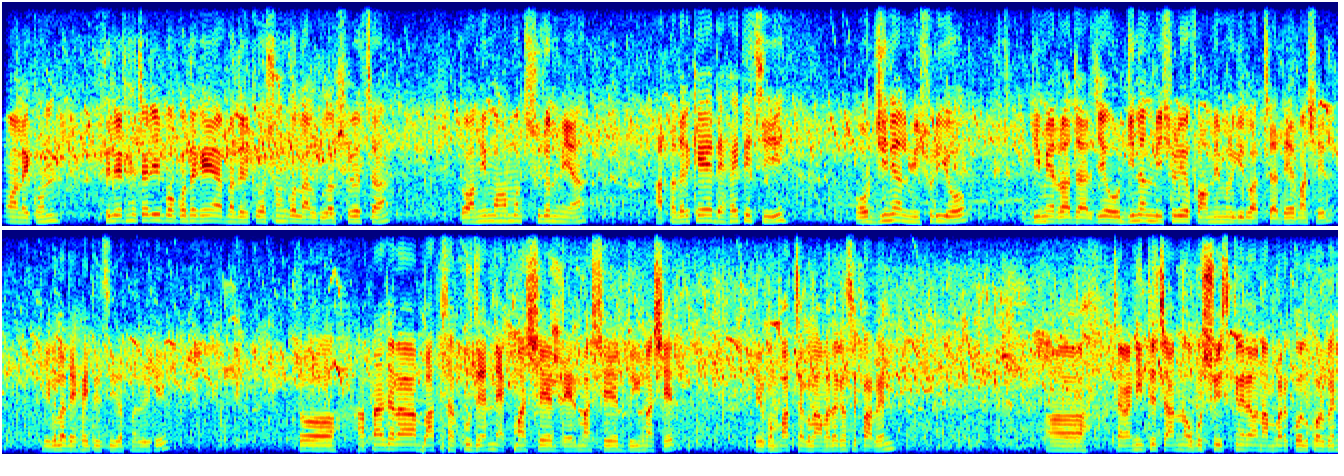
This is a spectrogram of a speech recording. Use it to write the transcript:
আলাইকুম। সিলেট হ্যাচারির পক্ষ থেকে আপনাদেরকে অসংখ্য লাল গোলাপ শুভেচ্ছা। তো আমি মোহাম্মদ সুজন মিয়া। আপনাদেরকে দেখাইতেছি অরিজিনাল মিশরীয় ডিমের রাজার যে অরিজিনাল মিশরীয় ফার্মি মুরগির বাচ্চা দেড় মাসের, এগুলো দেখাইতেছি আপনাদেরকে। তো আপনারা যারা বাচ্চা খুঁজেন, এক মাসের, দেড় মাসের, দুই মাসের, এরকম বাচ্চাগুলো আমাদের কাছে পাবেন। যারা নিতে চান, অবশ্যই স্ক্রিনে দেওয়া নাম্বার কল করবেন।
